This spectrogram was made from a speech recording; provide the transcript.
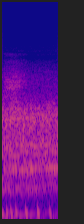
flaps.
